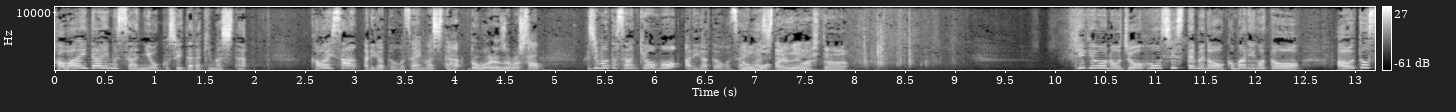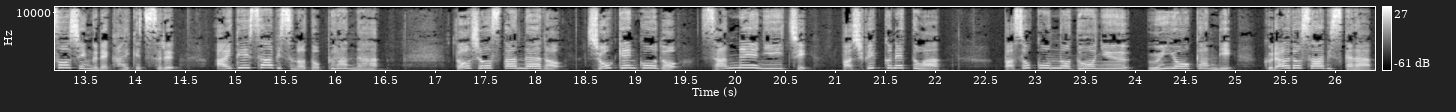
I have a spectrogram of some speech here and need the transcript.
河合大夢さんにお越しいただきました。河合さんありがとうございました。どうもありがとうございました。藤本さん今日もありがとうございました。どうもありがとうございました。企業の情報システムのお困りごとをアウトソーシングで解決する IT サービスのトップランナー、東証スタンダード、証券コード3021パシフィックネットは、パソコンの導入、運用管理、クラウドサービスから、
